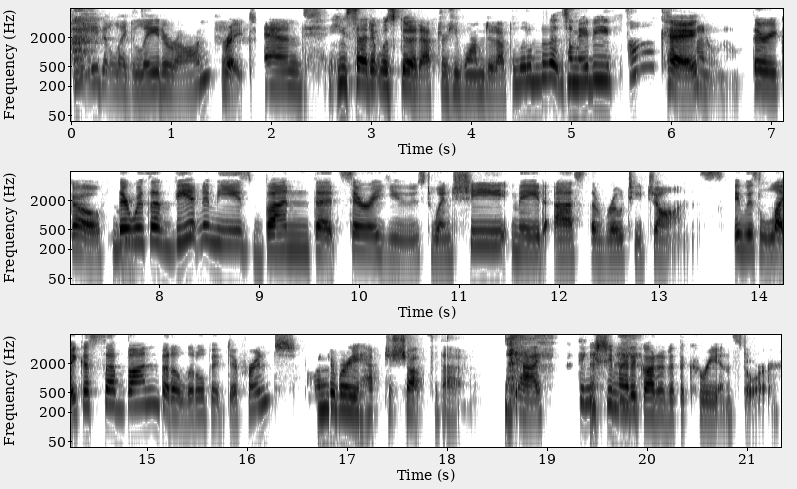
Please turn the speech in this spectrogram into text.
he ate it like later on. Right. And he said it was good after he warmed it up a little bit. So maybe, Okay. I don't know. There you go. There Mm. was a Vietnamese bun that Sarah used when she made us the roti johns. It was like a sub bun, but a little bit different. I wonder where you have to shop for that. Yeah, I think she might have got it at the Korean store.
